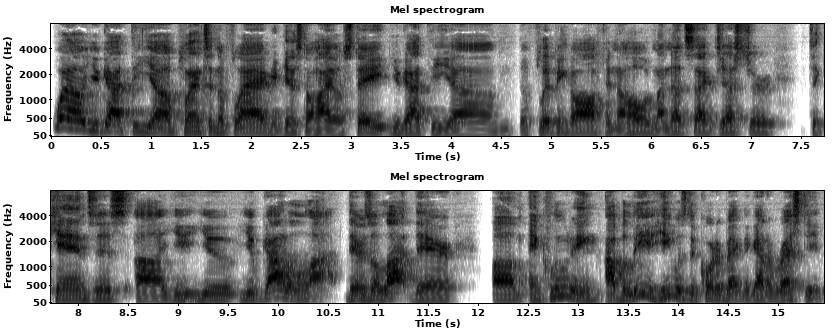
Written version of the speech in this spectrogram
Well, you got the uh, planting the flag against Ohio State. You got the um, the flipping off and the hold my nutsack gesture to Kansas. Uh, you you you've got a lot. There's a lot there, um, including I believe he was the quarterback that got arrested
